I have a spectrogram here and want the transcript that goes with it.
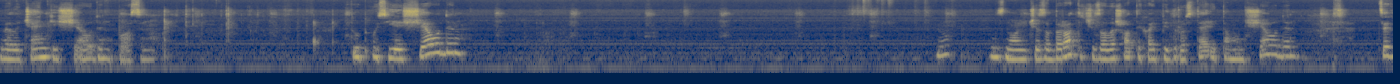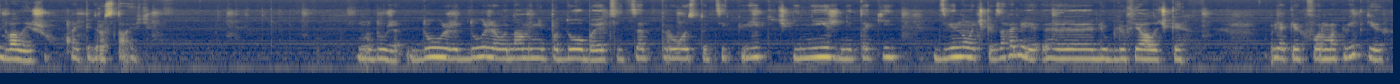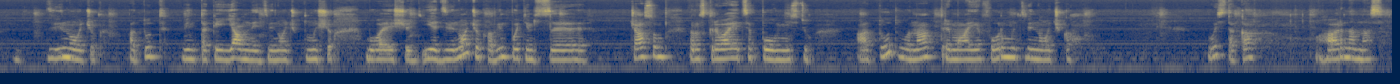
величенький ще один пасинок. Тут ось є ще один. Не знаю, чи забирати, чи залишати, хай підросте, і там он ще один. Цих два лишу, хай підростають. Ну, дуже, дуже, дуже вона мені подобається. Це просто ці квіточки, ніжні такі дзвіночки. Взагалі е, люблю фіалочки, в яких форма квітки, дзвіночок. А тут він такий явний дзвіночок, тому що буває, що є дзвіночок, а він потім з е, часом розкривається повністю. А тут вона тримає форму дзвіночка. Ось така гарна в нас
